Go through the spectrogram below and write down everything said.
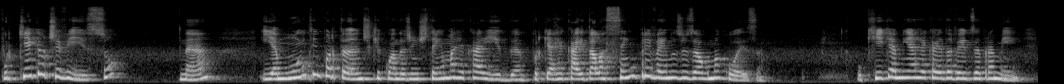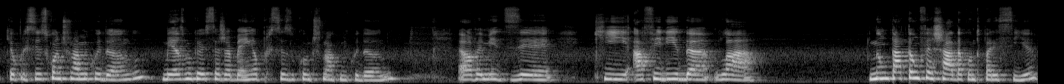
por que, que eu tive isso, né? E é muito importante que quando a gente tem uma recaída, porque a recaída ela sempre vem nos dizer alguma coisa. O que, que a minha recaída veio dizer para mim? Que eu preciso continuar me cuidando, mesmo que eu esteja bem, eu preciso continuar me cuidando. Ela vai me dizer que a ferida lá não tá tão fechada quanto parecia,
